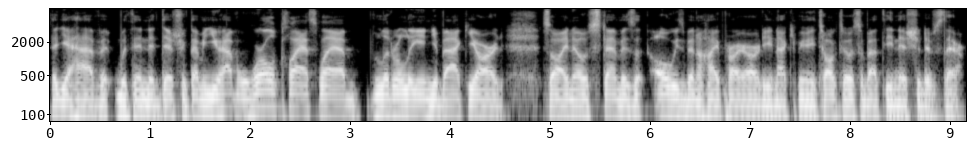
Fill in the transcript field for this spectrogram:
that you have within the district. I mean, you have a world class lab literally in your backyard. So I know STEM has always been a high priority in that community. Talk to us about the initiatives there.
